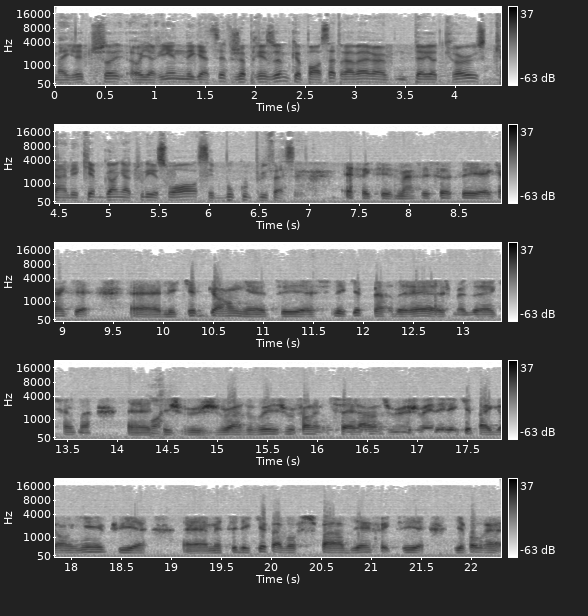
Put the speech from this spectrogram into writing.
malgré tout ça, il n'y a rien de négatif. Je présume que passer à travers une période creuse, quand l'équipe gagne à tous les soirs, c'est beaucoup plus facile. Effectivement, c'est ça. quand euh, l'équipe gagne, euh, si l'équipe perdrait, je me dirais crème, euh, je, veux, je veux arriver, je veux faire une différence, je veux, je veux aider l'équipe à gagner. Puis, mais l'équipe elle va super bien. Fait il y a pas vraiment,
